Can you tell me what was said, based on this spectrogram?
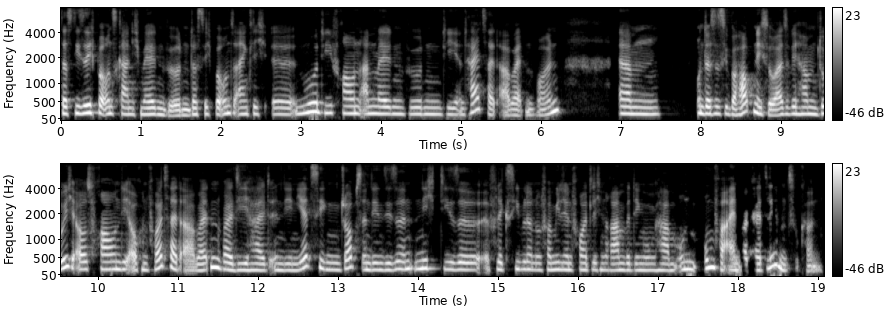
dass die sich bei uns gar nicht melden würden, dass sich bei uns eigentlich äh, nur die Frauen anmelden würden, die in Teilzeit arbeiten wollen. Ähm, und das ist überhaupt nicht so. Also wir haben durchaus Frauen, die auch in Vollzeit arbeiten, weil die halt in den jetzigen Jobs, in denen sie sind, nicht diese flexiblen und familienfreundlichen Rahmenbedingungen haben, um, um Vereinbarkeit leben zu können.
